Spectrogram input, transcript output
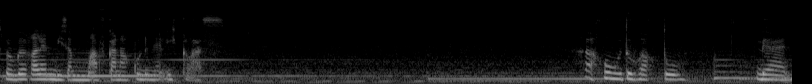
Semoga kalian bisa memaafkan aku dengan ikhlas. Aku butuh waktu, dan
